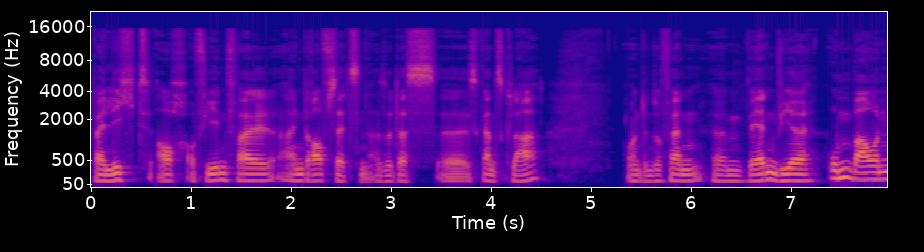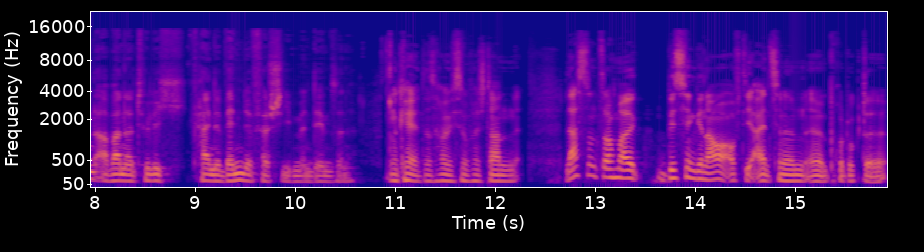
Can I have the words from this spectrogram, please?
bei Licht auch auf jeden Fall einen draufsetzen. Also das äh, ist ganz klar. Und insofern ähm, werden wir umbauen, aber natürlich keine Wände verschieben in dem Sinne. Okay, das habe ich so verstanden. Lasst uns doch mal ein bisschen genauer auf die einzelnen äh, Produkte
